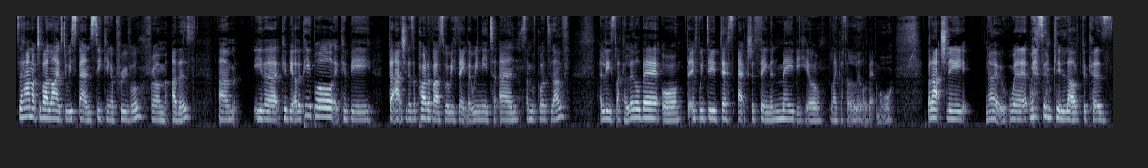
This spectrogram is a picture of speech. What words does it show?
So, how much of our lives do we spend seeking approval from others? Um, either it could be other people, it could be that actually there's a part of us where we think that we need to earn some of God's love, at least like a little bit, or that if we do this extra thing, then maybe He'll like us a little bit more. But actually, no, we're we're simply loved because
